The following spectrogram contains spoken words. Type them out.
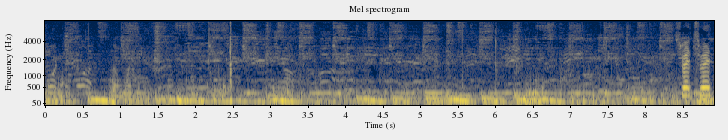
Four, four. Don't. Switch, switch.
